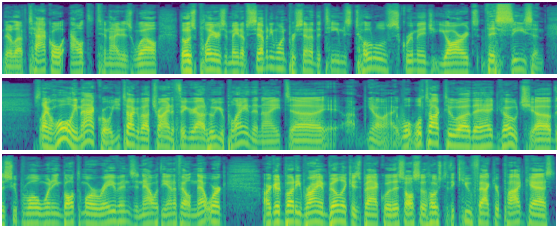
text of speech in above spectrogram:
Their left tackle out tonight as well. Those players have made up 71% of the team's total scrimmage yards this season it's like holy mackerel. You talk about trying to figure out who you're playing tonight. Uh, you know, we'll, we'll talk to uh, the head coach of the Super Bowl winning Baltimore Ravens, and now with the NFL Network. Our good buddy Brian Billick is back with us, also the host of the Q Factor podcast.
